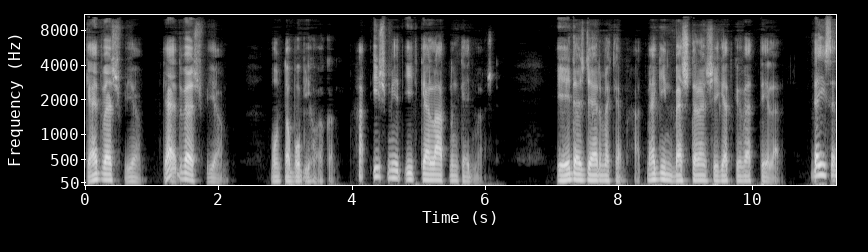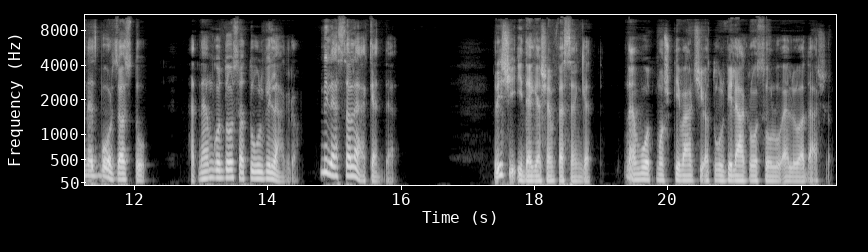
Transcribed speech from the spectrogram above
Kedves fiam, kedves fiam, mondta Bobby halkan. Hát ismét így kell látnunk egymást. Édes gyermekem, hát megint bestelenséget követtél el. De hiszen ez borzasztó. Hát nem gondolsz a túlvilágra? Mi lesz a lelkeddel? Risi idegesen feszengett. Nem volt most kíváncsi a túlvilágról szóló előadásra.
